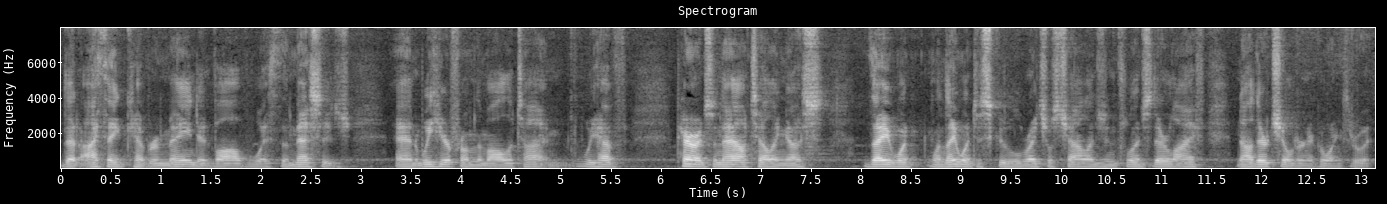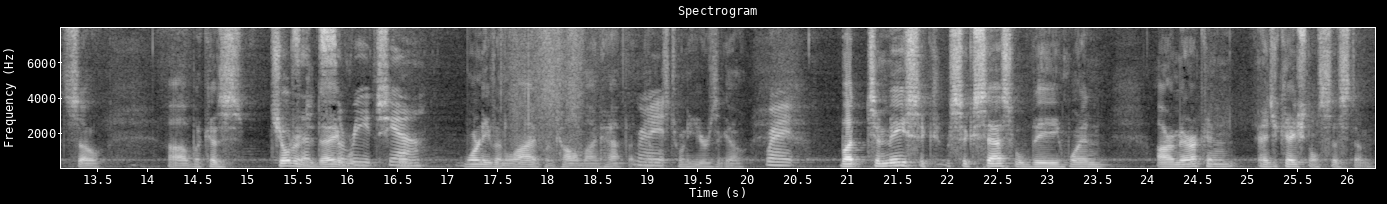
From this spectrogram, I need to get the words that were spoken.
that I think have remained involved with the message, and we hear from them all the time. We have parents now telling us they went when they went to school. Rachel's Challenge influenced their life. Now their children are going through it. So uh, because children That's today reach, were- yeah. weren't even alive when Columbine happened. That was Right. 20 years ago. Right. But to me, suc success will be when our American educational system,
